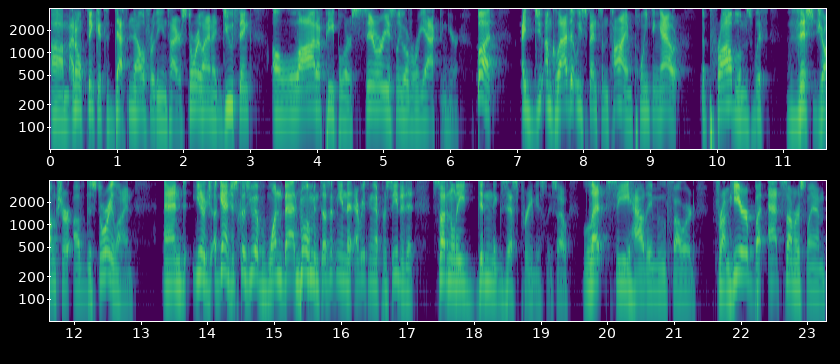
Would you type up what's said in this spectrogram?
Um, I don't think it's a death knell for the entire storyline. I do think a lot of people are seriously overreacting here. But I do I'm glad that we spent some time pointing out the problems with this juncture of the storyline. And you know, again, just because you have one bad moment doesn't mean that everything that preceded it suddenly didn't exist previously. So let's see how they move forward from here. But at SummerSlam,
